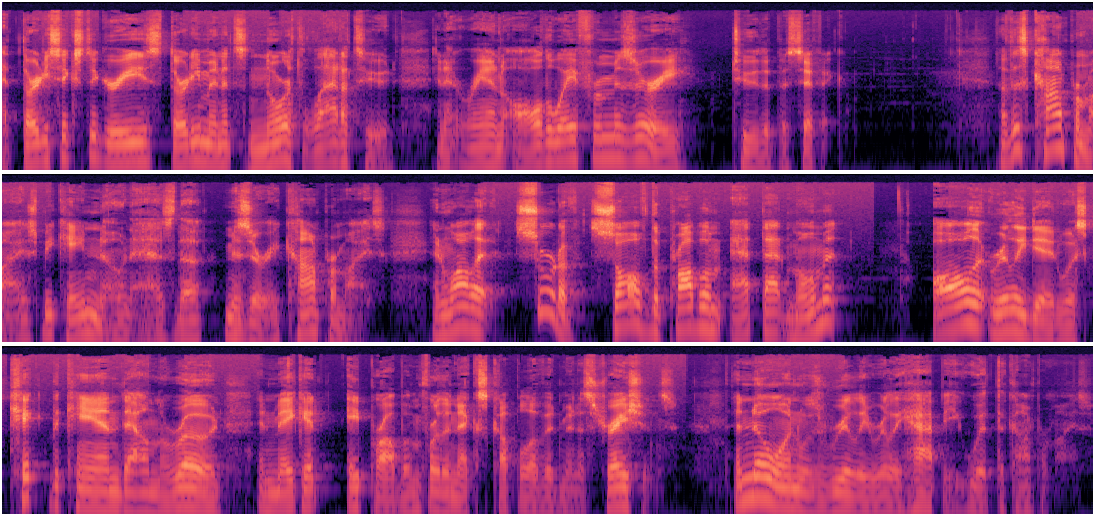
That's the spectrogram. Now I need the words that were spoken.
at 36 degrees 30 minutes north latitude, and it ran all the way from Missouri to the Pacific. Now, this compromise became known as the Missouri Compromise, and while it sort of solved the problem at that moment, all it really did was kick the can down the road and make it a problem for the next couple of administrations. And no one was really, really happy with the compromise.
